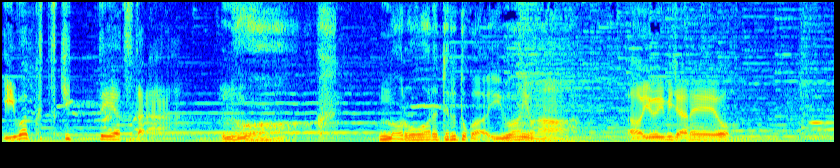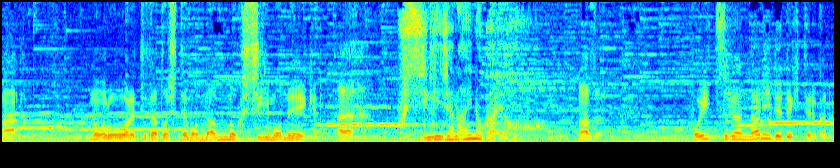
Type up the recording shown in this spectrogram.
曰くつきってやつだな。なあ呪われてるとか言わんよな。ああいう意味じゃねえよ。まあ呪われてたとしても何の不思議もねえけどな。不思議じゃないのかよ。まずこいつが何でできてるかな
